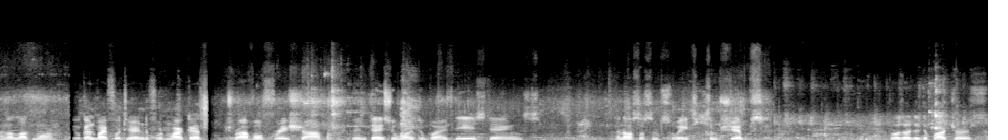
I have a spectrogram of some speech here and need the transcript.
and a lot more. You can buy food here in the food market. Travel free shop in case you want to buy these things. And also some sweets, some chips. Those are the departures.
